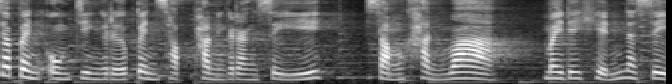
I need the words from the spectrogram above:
จะเป็นองค์จริงหรือเป็นสัพพันกรังสีสำคัญว่าไม่ได้เห็นนะสิ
